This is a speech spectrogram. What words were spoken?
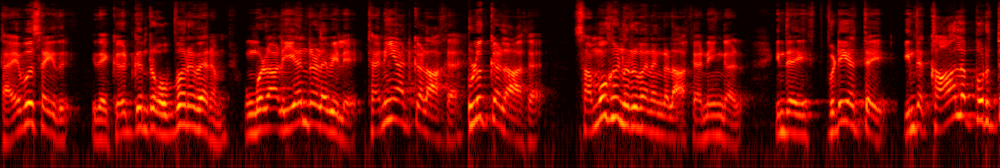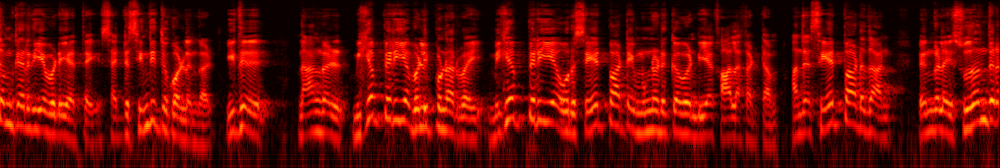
தயவு செய்து இதை கேட்கின்ற ஒவ்வொருவரும் உங்களால் இயன்றளவிலே தனியாட்களாக குழுக்களாக சமூக நிறுவனங்களாக நீங்கள் இந்த விடயத்தை இந்த கால பொருத்தம் கருதிய விடயத்தை சற்று சிந்தித்துக் கொள்ளுங்கள். இது நாங்கள் மிகப்பெரிய விழிப்புணர்வை மிகப்பெரிய ஒரு செயற்பாட்டை முன்னெடுக்க வேண்டிய காலகட்டம். அந்த செயற்பாடுதான் எங்களை சுதந்திர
